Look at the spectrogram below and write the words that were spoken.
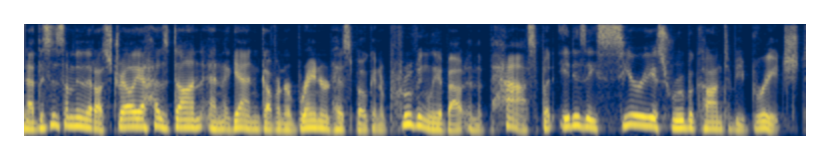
Now, this is something that Australia has done, and again, Governor Brainard has spoken approvingly about in the past, but it is a serious Rubicon to be breached.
